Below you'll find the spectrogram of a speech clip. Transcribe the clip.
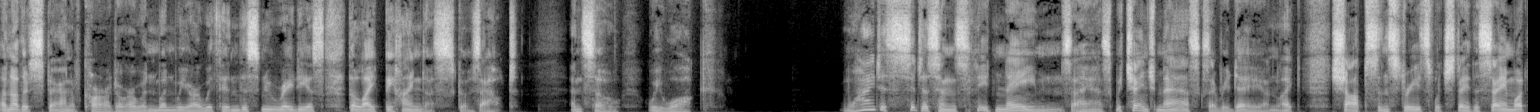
another span of corridor, and when we are within this new radius, the light behind us goes out. And so we walk why do citizens need names? I ask. We change masks every day, unlike shops and streets, which stay the same. What,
